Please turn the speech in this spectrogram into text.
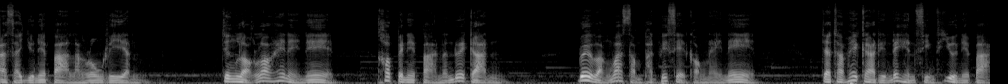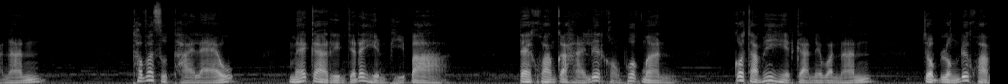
อาศัยอยู่ในป่าหลังโรงเรียน จึงหลอกล่อให้นายเนตร เข้าไปในป่านั้นด้วยกัน ด้วยหวังว่าสัมผัสพิเศษของนายเนตร จะทำให้การินได้เห็นสิ่งที่อยู่ในป่านั้น ทว่าสุดท้ายแล้ว แม้การินจะได้เห็นผีป่า แต่ความกระหายเลือดของพวกมัน ก็ทำให้เหตุการณ์ในวันนั้น จบลงด้วยความ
